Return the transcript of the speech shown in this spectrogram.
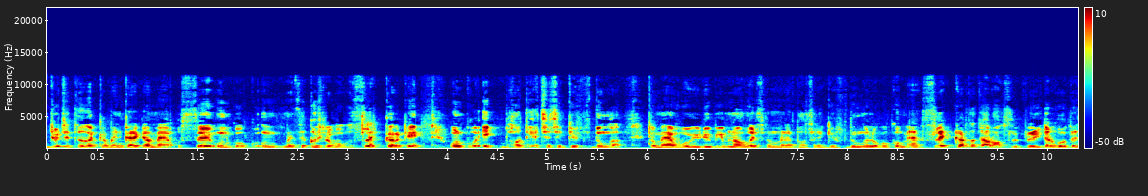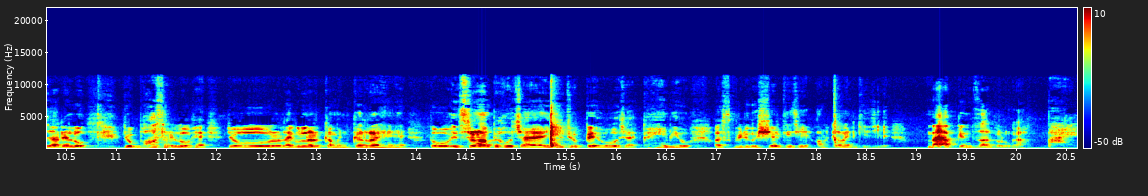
जो जितना ज़्यादा कमेंट करेगा मैं उससे उनको, उनमें से कुछ लोगों को सिलेक्ट करके उनको एक बहुत ही अच्छे अच्छे गिफ्ट दूँगा। तो मैं वो वीडियो भी बनाऊँगा जिसमें मैं बहुत सारे गिफ्ट दूँगा लोगों को। मैं सिलेक्ट करता जा रहा हूँ फ़िल्टर होते जा रहे हैं लोग, जो बहुत सारे लोग हैं, जो रेगुलर कमेंट कर रहे हैं। तो इंस्टाग्राम पर हो, चाहे यूट्यूब पर हो, चाहे कहीं भी हो, और इस वीडियो को शेयर कीजिए और कमेंट कीजिए। मैं आपके इंतज़ार करूँगा। बाय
